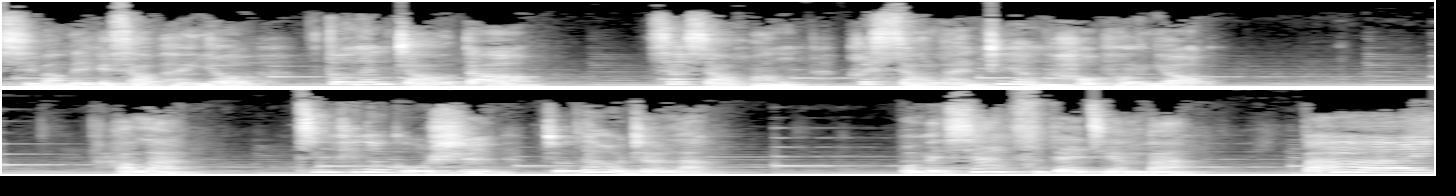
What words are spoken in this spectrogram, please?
希望每个小朋友都能找到像小黄和小蓝这样的好朋友。好啦，今天的故事就到这了，我们下次再见吧，拜。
